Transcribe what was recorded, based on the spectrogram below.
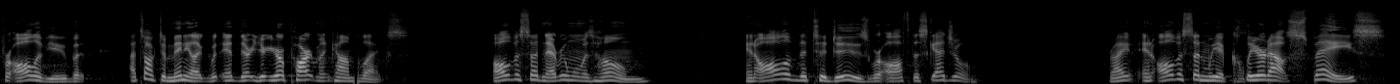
for all of you, but I talked to many, like your, your apartment complex. All of a sudden, everyone was home, and all of the to dos were off the schedule, right? And all of a sudden, we had cleared out space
